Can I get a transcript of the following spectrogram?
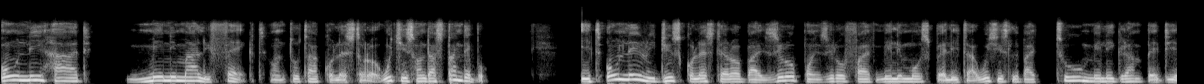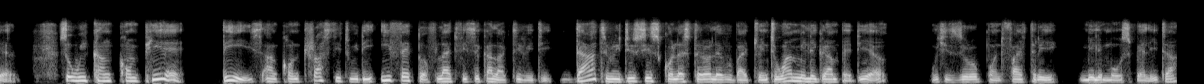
only had minimal effect on total cholesterol, which is understandable. It only reduced cholesterol by 0.05 millimoles per liter, which is by 2 milligram per dl. So we can compare this and contrast it with the effect of light physical activity. That reduces cholesterol level by 21 milligram per dl, which is 0.53 millimoles per liter,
